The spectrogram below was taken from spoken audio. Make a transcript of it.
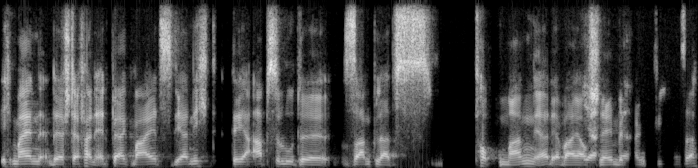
ich meine, der Stefan Edberg war jetzt ja nicht der absolute Sandplatz-Top-Mann, ja, der war ja auch ja, schnell mit ja.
